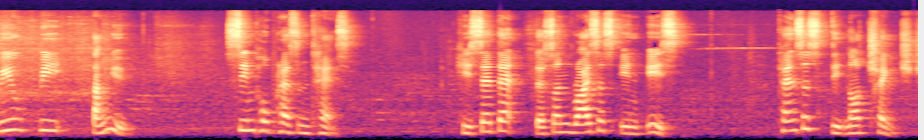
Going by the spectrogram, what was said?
will be 等于 simple present tense。He said that the sun rises in east. Tenses did not change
